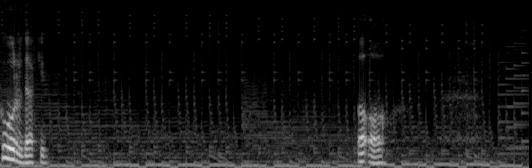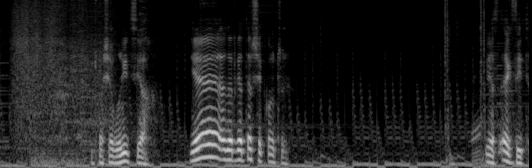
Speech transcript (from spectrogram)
Kurde, jaki... O, o. Kończyła się amunicja. Nie, energia też się kończy. Jest exit.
